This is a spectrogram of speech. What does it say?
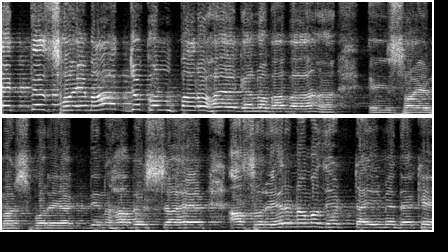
দেখতে ছয় মাস যখন পার হয়ে গেল বাবা, এই ছয় মাস পরে একদিন হাবের সাহেব আসরের নামাজের টাইমে দেখে,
